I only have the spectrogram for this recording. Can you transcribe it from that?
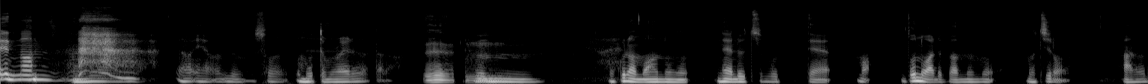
えの、うんいやいや、でもそう思ってもらえるんだったら。ねううん。ん。僕らもあの、ね、ルツボって、まあ、どのアルバムももちろん、あの、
